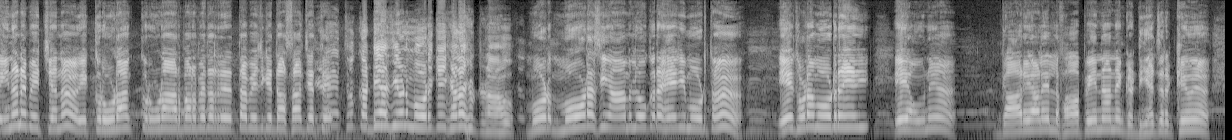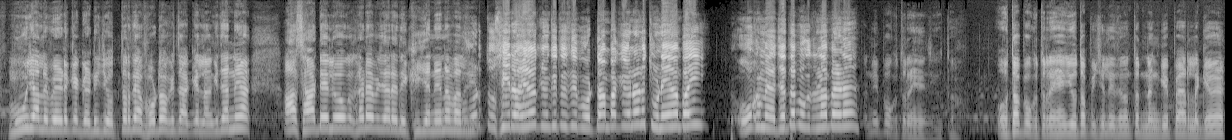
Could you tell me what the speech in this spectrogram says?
ਇਹਨਾਂ ਨੇ ਵੇਚਿਆ ਨਾ ਇਹ ਕਰੋੜਾਂ ਕਰੋੜਾਂ ਅਰਬਾਂ ਰੁਪਏ ਦਾ ਰੇਤਾ ਵੇਚ ਕੇ 10 ਸਾਲ ਚ ਇੱਥੇ। ਇੱਥੋਂ ਕੱਢਿਆ ਸੀ ਹੁਣ ਮੋੜ ਕੇ ਖੜਾ ਛੁੱਟਣਾ ਉਹ। ਮੋੜ ਮੋੜ ਅਸੀਂ ਆਮ ਲੋਕ ਰਹੇ ਜੀ ਮੋੜ ਤਾਂ। ਇਹ ਥੋੜਾ ਮੋੜ ਰਹੇ ਆ ਜੀ। ਇਹ ਆਉਨੇ ਆ। ਗਾਰੇ ਵਾਲੇ ਲਫਾਫੇ ਇਹਨਾਂ ਨੇ ਗੱਡੀਆਂ 'ਚ ਰੱਖੇ ਹੋਏ ਆ। ਮੂੰਹ ਜਲ ਵੇੜ ਕੇ ਗੱਡੀ 'ਚ ਉਤਰਦੇ ਆ ਫੋਟੋ ਖਿਚਾ ਕੇ ਲੰਘ ਜਾਂਦੇ ਆ। ਆ ਸਾਡੇ ਲੋਕ ਖੜੇ ਵਿਚਾਰੇ ਦੇਖੀ ਜਾਂਦੇ ਇਹਨਾਂ ਵੱਲ ਜੀ। ਹੁਣ ਤੁਸੀਂ ਰਹੇ ਹੋ ਕਿਉਂਕਿ ਤੁਸੀਂ ਵੋਟਾਂ ਪਾ ਕੇ ਉਹਨਾਂ ਨੂੰ ਚੁਣਿਆ ਬਾਈ। ਉਹ ਖਮਿਆਜਾ ਤਾਂ ਭੁਗਤਣਾ ਪੈਣਾ। ਨਹੀਂ ਭੁਗਤ ਰਹੇ ਹਾਂ ਜੀ ਉਹ ਤਾਂ। ਉਹ ਤਾਂ ਭੁਗਤ ਰਹੇ ਹਾਂ ਜੀ। ਉਹ ਤਾਂ ਪਿਛਲੇ ਦਿਨੋਂ ਤਾਂ ਨੰਗੇ ਪੈਰ ਲੱਗੇ ਹੋਏ ਆ।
